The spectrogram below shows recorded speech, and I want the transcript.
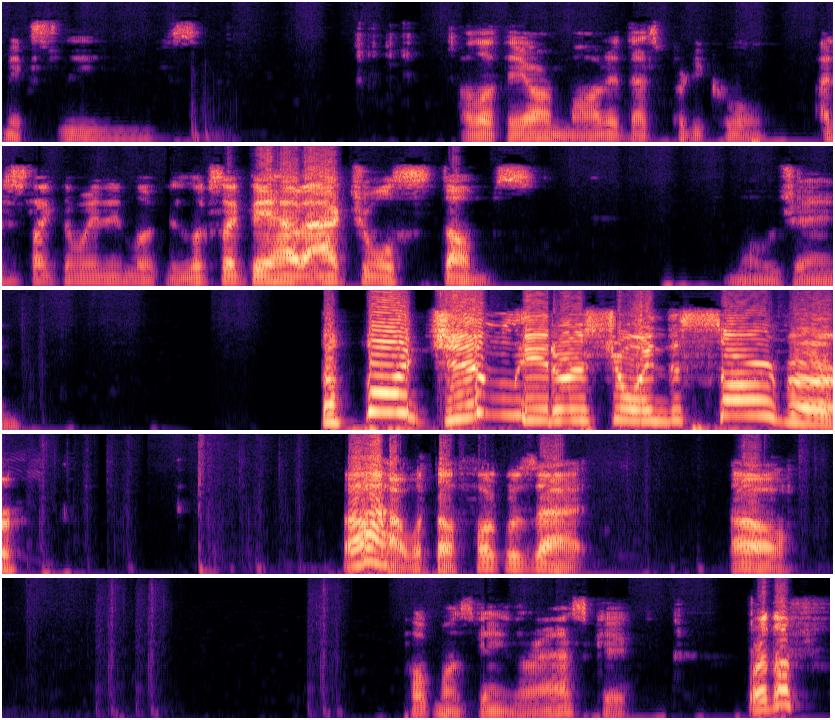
Mixed leaves. Although if they are modded, that's pretty cool. I just like the way they look. It looks like they have actual stumps. Mojang. The fuck gym leader has joined the server! Ah, what the fuck was that? Oh. Pokemon's getting their ass kicked. Where the f-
